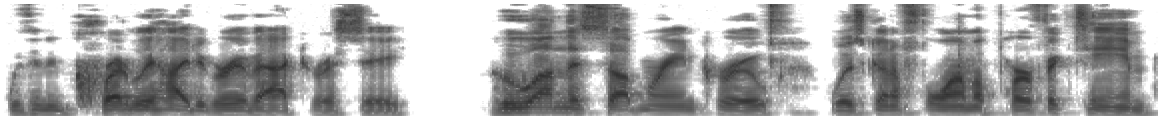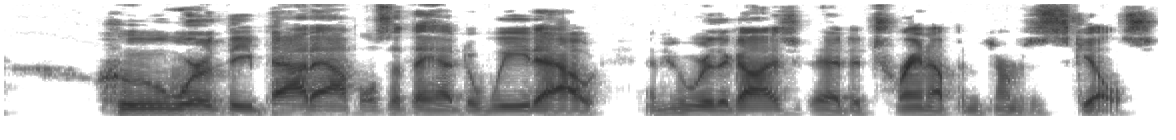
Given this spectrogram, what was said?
with an incredibly high degree of accuracy who on the submarine crew was going to form a perfect team, who were the bad apples that they had to weed out, and who were the guys who had to train up in terms of skills.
